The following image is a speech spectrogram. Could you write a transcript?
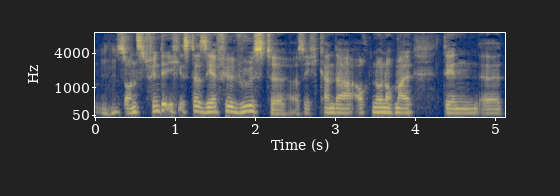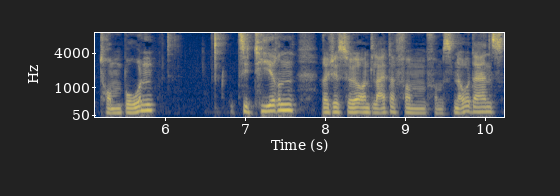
mhm. Sonst finde ich, ist da sehr viel Wüste. Also ich kann da auch nur noch mal den äh, Trombon zitieren, Regisseur und Leiter vom, vom Snowdance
